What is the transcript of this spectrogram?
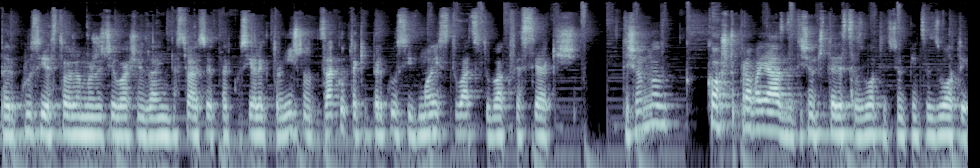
perkusji jest to, że możecie właśnie zainwestować sobie w perkusję elektroniczną. Zakup takiej perkusji w mojej sytuacji to była kwestia jakiś tysiąc, no, koszt prawa jazdy 1400 zł, 1500 zł.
